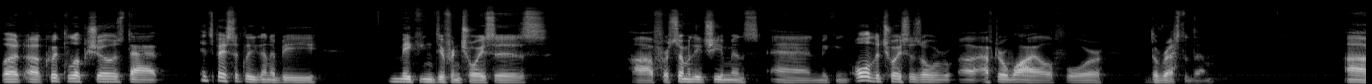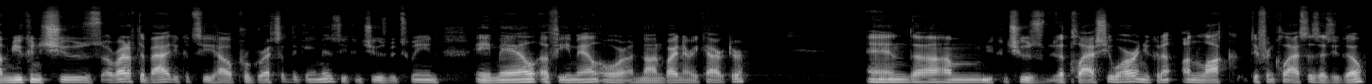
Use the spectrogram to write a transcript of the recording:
But a quick look shows that it's basically going to be making different choices uh, for some of the achievements and making all the choices over uh, after a while for the rest of them. Um, you can choose uh, right off the bat. You can see how progressive the game is. You can choose between a male, a female, or a non-binary character, and um, you can choose the class you are, and you can unlock different classes as you go.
